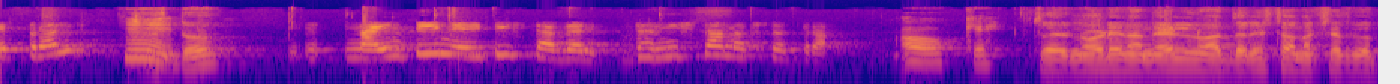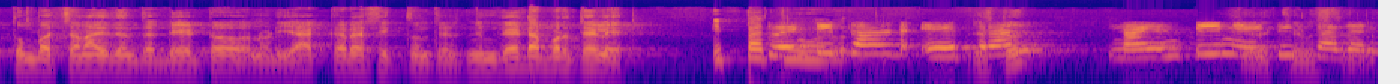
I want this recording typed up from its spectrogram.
April nineteen eighty seven Dhanishta ನಕ್ಷತ್ರ. ಓಕೆ. ಸರಿ ನೋಡಿ ನಾನು ಹೇಳಿ ಧನಿಷ್ಠ ನಕ್ಷತ್ರ ಇವತ್ತು ತುಂಬಾ ಚೆನ್ನಾಗಿದೆ ಅಂತ ಡೇಟು ನೋಡಿ ಯಾಕೆ ಕರೆ ಸಿಕ್ತು ಅಂತ ಹೇಳಿ. ನಿಮ್ ಡೇಟ್ ಆಫ್ ಬರ್ತ್ ಹೇಳಿ. ಟ್ವೆಂಟಿ ಇಪ್ಪತ್ಮೂರು. Third April nineteen eighty seven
